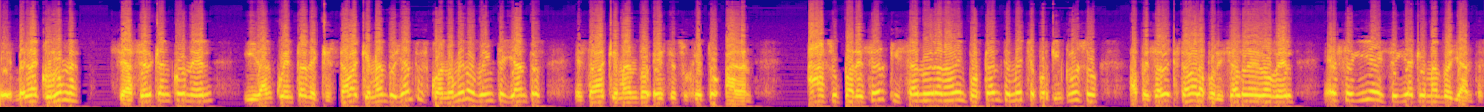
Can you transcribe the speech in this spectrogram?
eh, ven la columna, se acercan con él y dan cuenta de que estaba quemando llantas, cuando menos 20 llantas estaba quemando este sujeto Alan. A su parecer quizá no era nada importante Meche, porque incluso, a pesar de que estaba la policía alrededor de él, él seguía y seguía quemando llantas.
